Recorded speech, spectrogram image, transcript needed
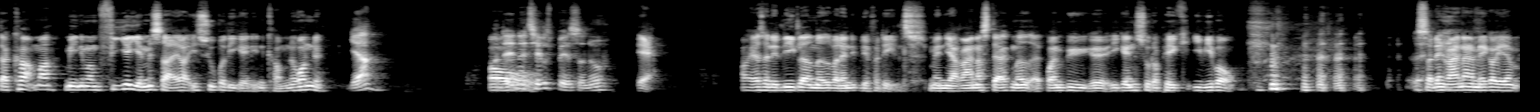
der kommer minimum fire hjemmesejre i Superligaen i den kommende runde. Ja, og, og den er tilspidset nu. Ja. Og jeg er sådan lidt ligeglad med, hvordan de bliver fordelt. Men jeg regner stærkt med, at Brøndby øh, igen sutter pik i Viborg. så den regner jeg med går hjem.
